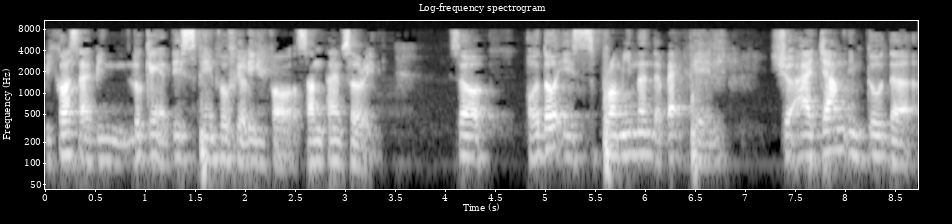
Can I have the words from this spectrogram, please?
Because I've been looking at this painful feeling for some time already. So although it's prominent, the back pain, should I jump into the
